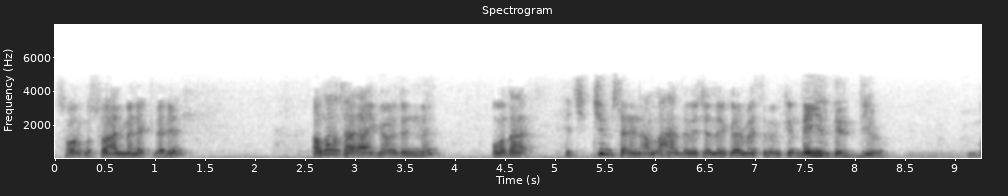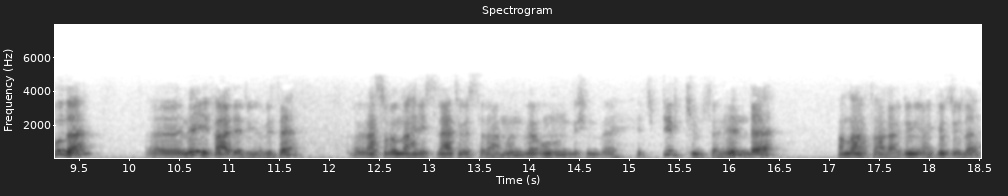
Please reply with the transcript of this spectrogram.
sorgu sual melekleri Allahu Teala'yı gördün mü? O da hiç kimsenin Allah Azze ve Celle görmesi mümkün değildir diyor. Bu da e, ne ifade ediyor bize? Resulullah Aleyhisselatü Vesselam'ın ve onun dışında hiçbir kimsenin de allah Teala dünya gözüyle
